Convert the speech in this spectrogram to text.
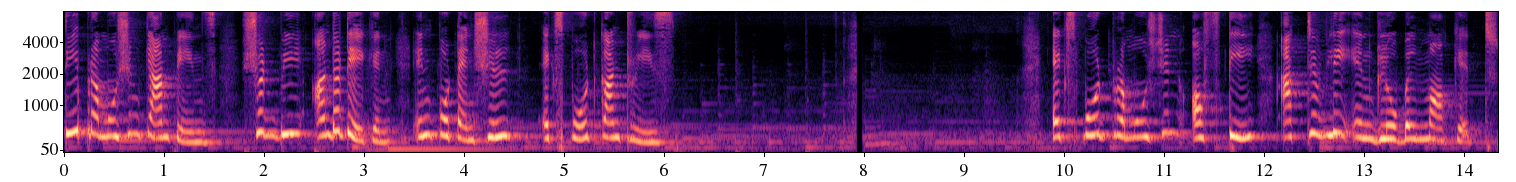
Tea promotion campaigns should be undertaken in potential export countries. Export promotion of tea actively in global market.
